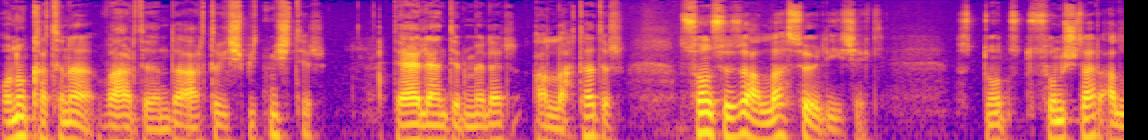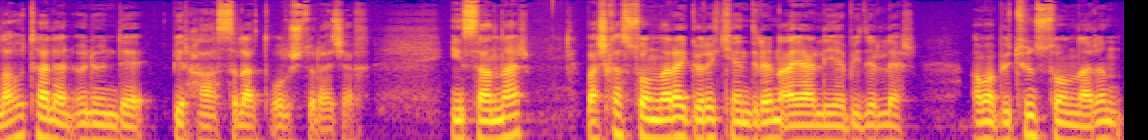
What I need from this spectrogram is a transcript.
onun katına vardığında artık iş bitmiştir. Değerlendirmeler Allah'tadır. Son sözü Allah söyleyecek. Sonuçlar Allahu Teala'nın önünde bir hasılat oluşturacak. İnsanlar başka sonlara göre kendilerini ayarlayabilirler. Ama bütün sonların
